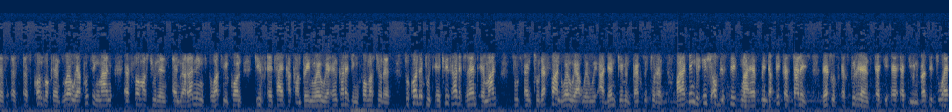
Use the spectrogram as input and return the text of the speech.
as as, as convocants where we are putting money as former students and we are running what we call give a tiger campaign where we are encouraging former students to contribute at least hundred rand a month to and to that fund where we are where we are then giving back to students. But I think the issue of the stigma has been the biggest challenge that we've experienced at the at the university where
